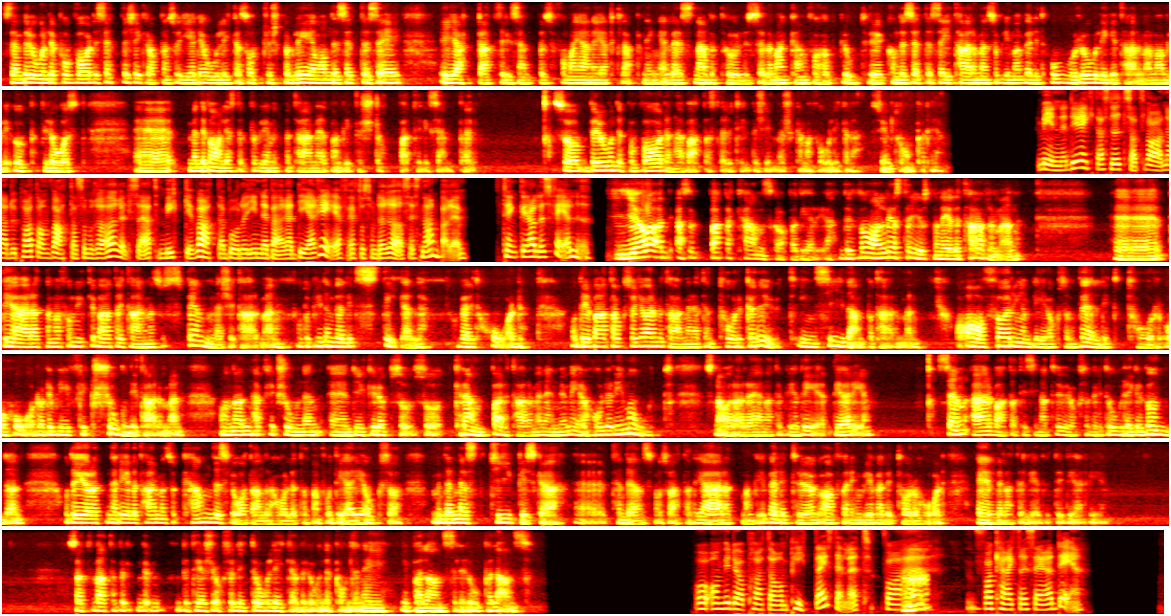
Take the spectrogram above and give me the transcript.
Sen beroende på var det sätter sig i kroppen så ger det olika sorters problem. Om det sätter sig i hjärtat till exempel så får man gärna hjärtklappning eller snabb puls eller man kan få högt blodtryck. Om det sätter sig i tarmen så blir man väldigt orolig i tarmen, man blir uppblåst. Eh, men det vanligaste problemet med tarmen är att man blir förstoppad till exempel. Så beroende på var den här vata ställer till bekymmer så kan man få olika symptom på det. Min direkta slutsats var när du pratar om vata som rörelse att mycket vata borde innebära diarré eftersom det rör sig snabbare. Tänker jag alldeles fel nu? Ja, alltså vata kan skapa diarré. Det vanligaste just när det gäller tarmen eh, det är att när man får mycket vata i tarmen så spänner sig tarmen och då blir den väldigt stel och väldigt hård. Och det Vata också gör med tarmen är att den torkar ut insidan på tarmen. Och avföringen blir också väldigt torr och hård och det blir friktion i tarmen. Och när den här friktionen eh, dyker upp så, så krampar tarmen ännu mer och håller emot snarare än att det blir diarré. Sen är Vata till sin natur också väldigt oregelbunden och det gör att när det gäller tarmen så kan det slå åt andra hållet, att man får diarré också. Men den mest typiska eh, tendensen hos Vata det är att man blir väldigt trög, avföringen blir väldigt torr och hård eller att det leder till diarré. Så att Vata be be beter sig också lite olika beroende på om den är i, i balans eller obalans. Och om vi då pratar om pitta istället, vad, mm vad karaktäriserar det?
